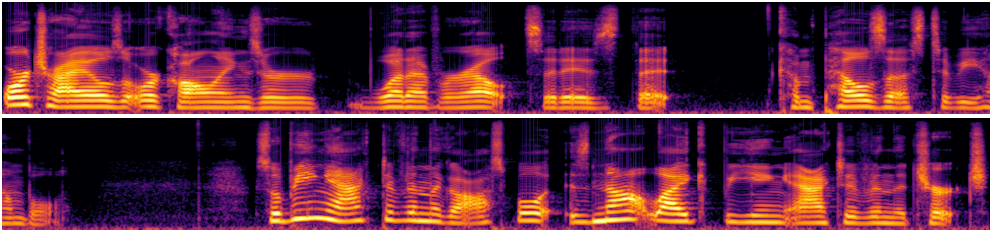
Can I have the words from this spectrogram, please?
or trials, or callings, or whatever else it is that compels us to be humble. So, being active in the gospel is not like being active in the church.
